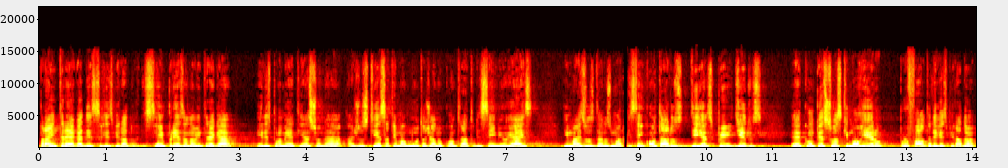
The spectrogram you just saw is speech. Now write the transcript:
para a entrega desses respiradores. Se a empresa não entregar, eles prometem acionar a justiça, tem uma multa já no contrato de 100 mil reais e mais os danos morais. Sem contar os dias perdidos eh, com pessoas que morreram por falta de respirador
